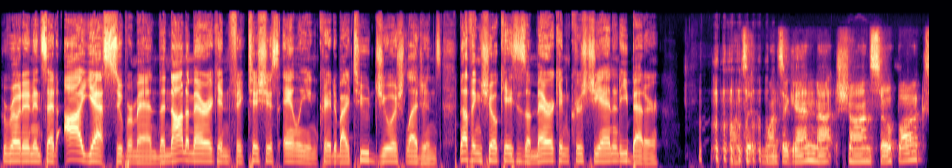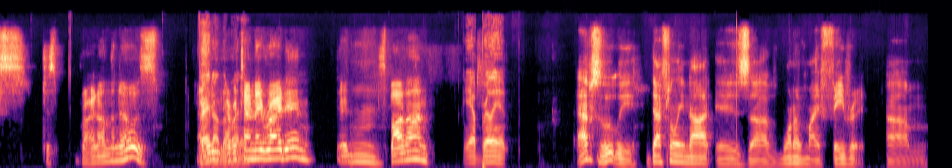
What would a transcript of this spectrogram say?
who wrote in and said, Ah, yes, Superman, the non American fictitious alien created by two Jewish legends. Nothing showcases American Christianity better. once it, once again, not Sean soapbox, just right on the nose. Right Every, on the every time they ride in, they're Mm. spot on. Yeah, brilliant. Absolutely. Definitely not is uh, one of my favorite um,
